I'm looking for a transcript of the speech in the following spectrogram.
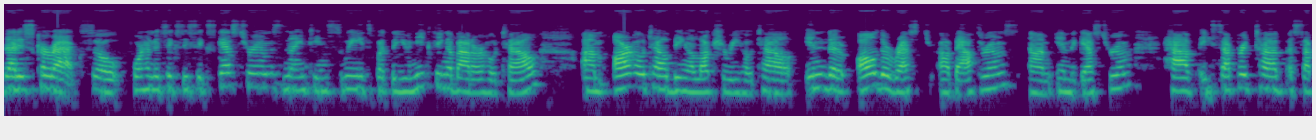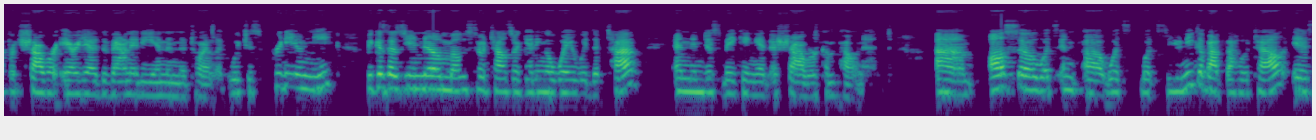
That is correct. So 466 guest rooms, 19 suites. But the unique thing about our hotel, um, our hotel being a luxury hotel, in the all the rest uh, bathrooms um, in the guest room have a separate tub, a separate shower area, the vanity, and then the toilet, which is pretty unique because, as you know, most hotels are getting away with the tub and then just making it a shower component. Um, also, what's in, uh, what's what's unique about the hotel is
